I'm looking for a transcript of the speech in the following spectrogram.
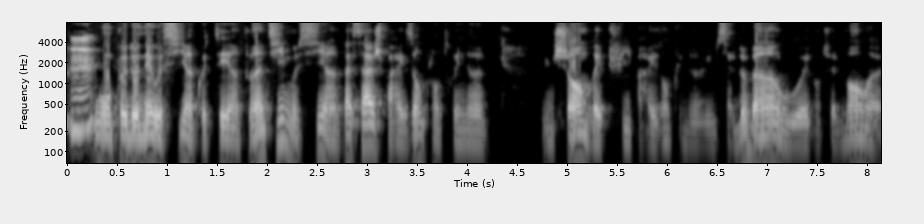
mmh. où on peut donner aussi un côté un peu intime aussi à un passage par exemple entre une une chambre et puis par exemple une, une salle de bain ou éventuellement euh,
